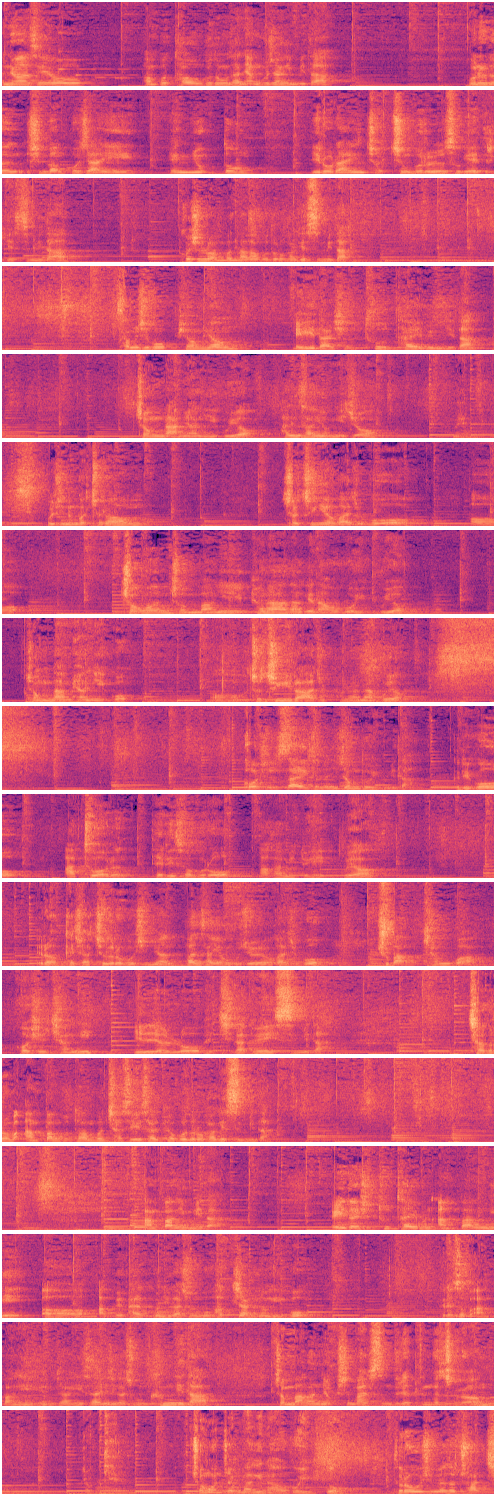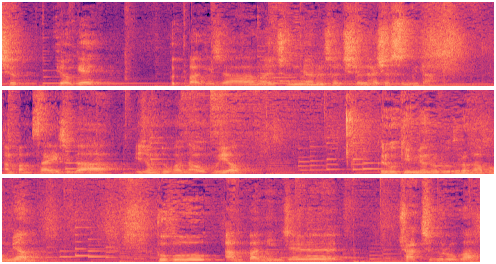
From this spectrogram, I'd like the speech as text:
안녕하세요. 반포타운 부동산 양부장입니다. 오늘은 신반포자이 106동 1호 라인 저층부를 소개해 드리겠습니다. 거실로 한번 나가보도록 하겠습니다. 35평형 A-2 타입입니다. 정남향이고요. 환상형이죠. 네. 보시는 것처럼 저층이어가지고 어, 정원 전망이 편안하게 나오고 있고요. 정남향이고 어, 저층이라 아주 편안하고요. 거실 사이즈는 이 정도입니다. 그리고 아트월은 대리석으로 마감이 되어 있고요. 이렇게 좌측으로 보시면 환상형 구조여가지고 주방 창과 거실 창이 일렬로 배치가 되어 있습니다. 자, 그럼 안방부터 한번 자세히 살펴보도록 하겠습니다. 안방입니다. A-2 타입은 안방이 어, 앞에 발코니가 전부 확장형이고 그래서 안방이 굉장히 사이즈가 좀 큽니다. 전망은 역시 말씀드렸던 것처럼 이렇게 정원 전망이 나오고 있고 들어오시면서 좌측 벽에 붙박이장을 전면을 설치를 하셨습니다. 안방 사이즈가 이 정도가 나오고요. 그리고 뒷면으로 들어가 보면 부부 안방이 이제 좌측으로가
